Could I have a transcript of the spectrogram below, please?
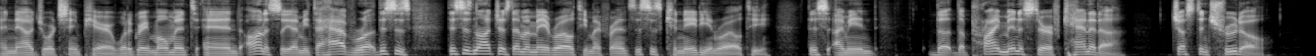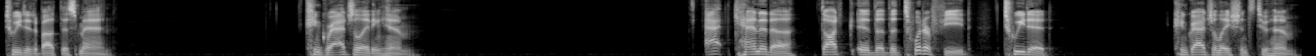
and now Georges St-Pierre. What a great moment! And honestly, I mean, to have ro- this is this is not just MMA royalty, my friends. This is Canadian royalty. This, I mean, the the Prime Minister of Canada Justin Trudeau tweeted about this man, congratulating him. At Canada, dot, uh, the, the Twitter feed tweeted, congratulations to him.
